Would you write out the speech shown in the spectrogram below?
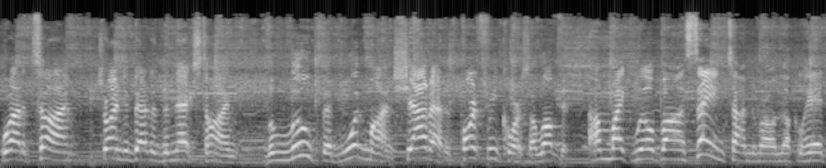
We're out of time. Try and do better the next time. The Loop at Woodmont. Shout out. It's part three course. I loved it. I'm Mike Wilbon. Same time tomorrow, Knucklehead.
